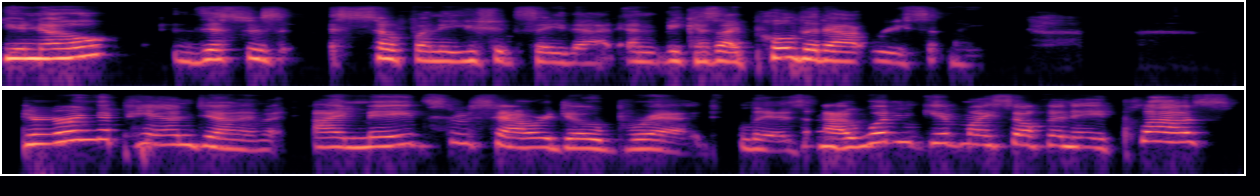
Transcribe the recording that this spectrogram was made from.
you know this is so funny you should say that and because i pulled it out recently during the pandemic i made some sourdough bread liz mm-hmm. i wouldn't give myself an a plus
